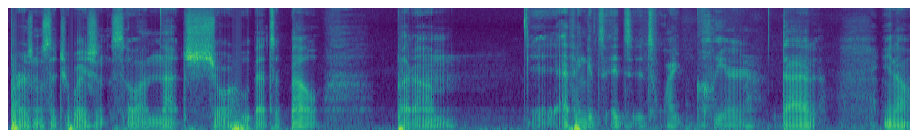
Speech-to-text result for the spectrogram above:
personal situations. So I'm not sure who that's about. But um, I think it's it's it's quite clear that you know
